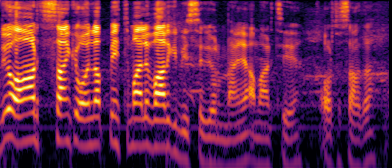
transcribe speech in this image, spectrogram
Diyor Amarty sanki oynatma ihtimali var gibi hissediyorum ben ya Amarty'yi orta sahada.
